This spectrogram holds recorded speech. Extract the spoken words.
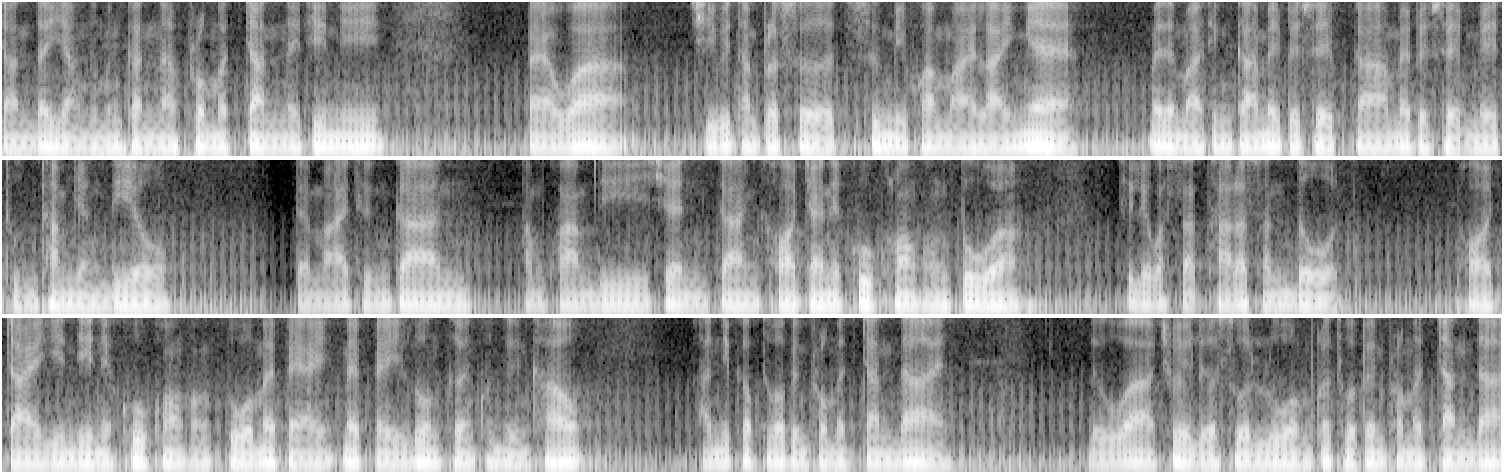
จรรย์ได้อย่างหนึ่งเหมือนกันนะพรหมจรรย์ในที่นี้ ลว่าชีวิตอันประเสริฐ ซึ่งมีความหมายหลายแง่ ไม่ได้หมายถึงการไม่ไปเสพกาไม่ไปเสพเมถุนธรรมอย่างเดียว แต่หมายถึงการทำความดี เช่น การพอใจในคู่ครองของตัว ที่เรียกว่าศรัทธาและสันโดษพอใจยินดีในคู่ครองของตัวไม่ไปไม่ไปล่วงเกินคนอื่นเขาอันนี้ก็ถือว่าเป็นพรหมจรรย์ได้ หรือว่าช่วยเหลือส่วนรวมก็ถือว่าเป็นพรหมจรรย์ได้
